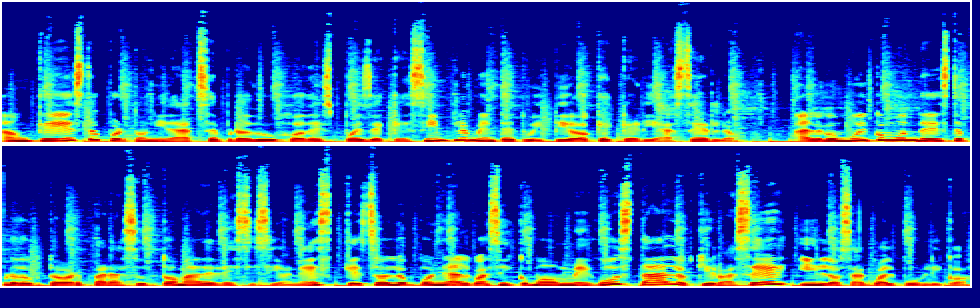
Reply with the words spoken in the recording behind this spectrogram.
Aunque esta oportunidad se produjo después de que simplemente tuiteó que quería hacerlo. Algo muy común de este productor para su toma de decisiones, que solo pone algo así como me gusta, lo quiero hacer y lo saco al público.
